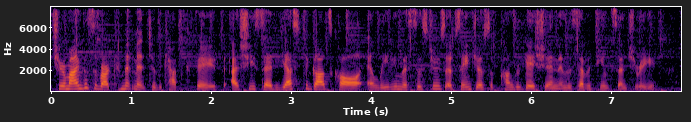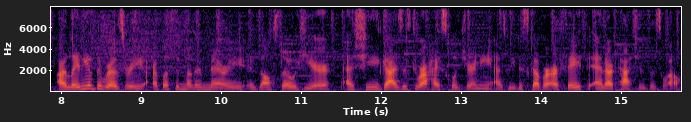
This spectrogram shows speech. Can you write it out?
She reminds us of our commitment to the Catholic faith as she said yes to God's call and leading the Sisters of St. Joseph congregation in the 17th century. Our Lady of the Rosary, our Blessed Mother Mary, is also here as she guides us through our high school journey as we discover our faith and our passions as well.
